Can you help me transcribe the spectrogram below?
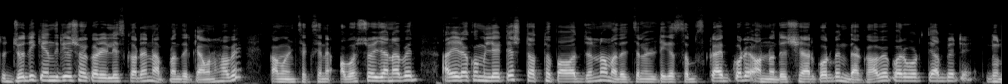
তো যদি কেন্দ্রীয় সরকার রিলিজ করেন, আপনাদের কেমন হবে? কমেন্ট সেকশনে অবশ্যই জানাবেন। আর এরকম লেটেস্ট তথ্য পাওয়ার জন্য আমাদের চ্যানেলটিকে সাবস্ক্রাইব করে অন্যদের শেয়ার করবেন। দেখা হবে পরবর্তী আপডেটে ধন্যবাদ।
